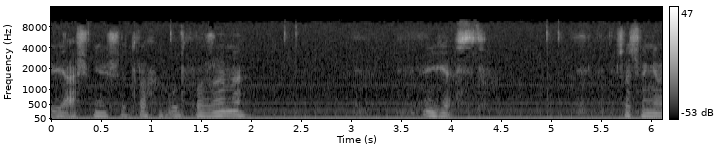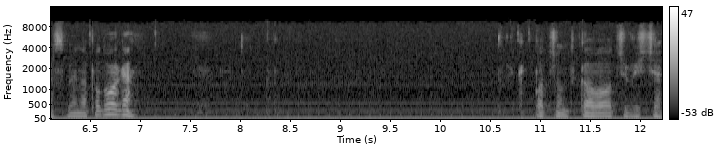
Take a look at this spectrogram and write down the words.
Jaśniejszy trochę utworzymy. I jest. Przeciągniemy sobie na podłogę. Tak początkowo oczywiście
